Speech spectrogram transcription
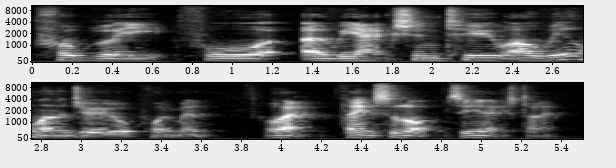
probably for a reaction to our real managerial appointment. All right, thanks a lot. See you next time.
